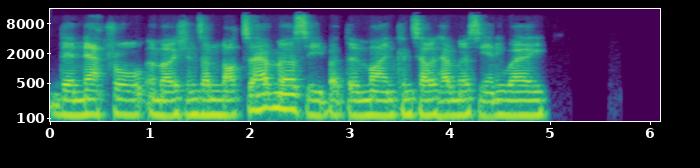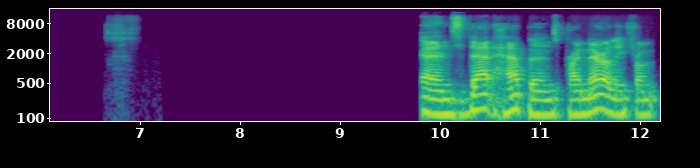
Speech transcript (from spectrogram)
their natural emotions are not to have mercy, but the mind can tell it have mercy anyway. And that happens primarily from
